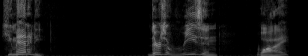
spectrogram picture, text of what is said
humanity. There's a reason why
